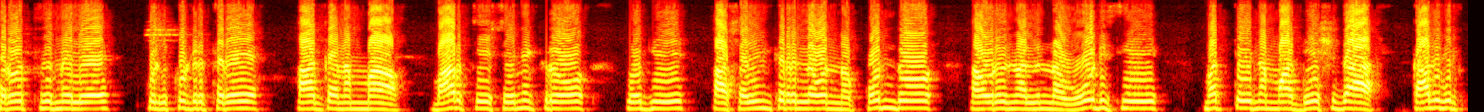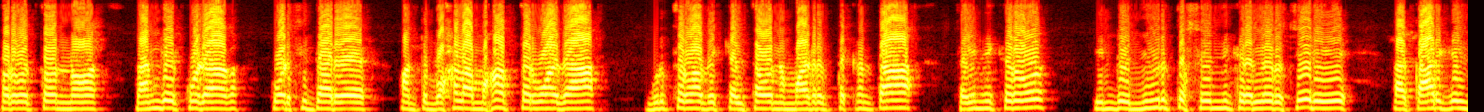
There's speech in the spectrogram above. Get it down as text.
ಪರ್ವತದ ಮೇಲೆ ಕುಳಿತುಕೊಂಡಿರ್ತಾರೆ. ಆಗ ನಮ್ಮ ಭಾರತೀಯ ಸೈನಿಕರು ಹೋಗಿ ಆ ಸೈನಿಕರೆಲ್ಲವನ್ನು ಕೊಂದು ಅವರನ್ನು ಅಲ್ಲಿನ ಓಡಿಸಿ ಮತ್ತೆ ನಮ್ಮ ದೇಶದ ಕಾಲಗಿರಿ ಪರ್ವತವನ್ನು ನಮಗೆ ಕೂಡ ಕೊಡಿಸಿದ್ದಾರೆ. ಅಂತ ಬಹಳ ಮಹತ್ತರವಾದ, ಗುರುತರವಾದ ಕೆಲಸವನ್ನು ಮಾಡಿರ್ತಕ್ಕಂತ ಸೈನಿಕರು ಇಂದು ನಿವೃತ್ತ ಸೈನಿಕರೆಲ್ಲರೂ ಸೇರಿ ಆ ಕಾರ್ಗಿಲ್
